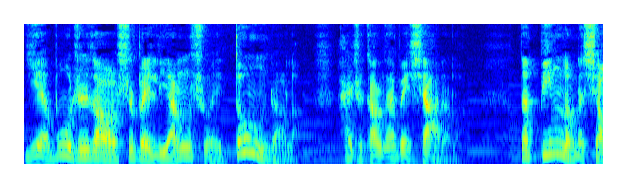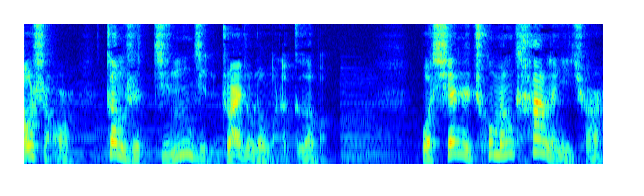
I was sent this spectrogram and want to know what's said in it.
也不知道是被凉水冻着了，还是刚才被吓着了。那冰冷的小手更是紧紧拽住了我的胳膊。我先是出门看了一圈，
